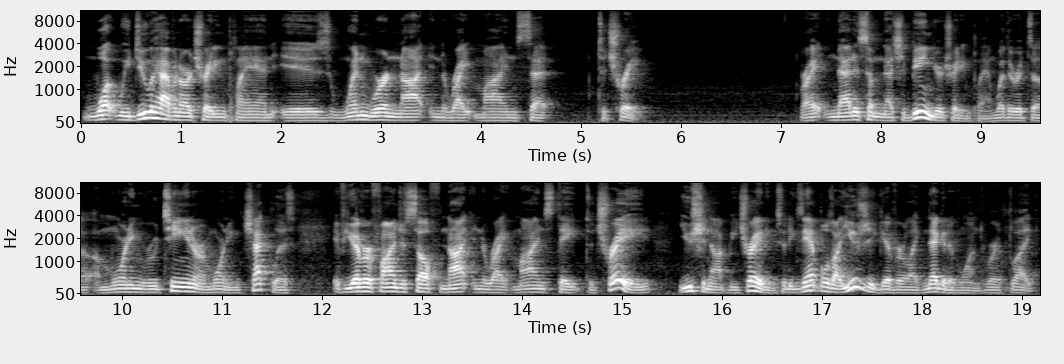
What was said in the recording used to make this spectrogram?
What we do have in our trading plan is when we're not in the right mindset to trade, right? And that is something that should be in your trading plan, whether it's a, a morning routine or a morning checklist. If you ever find yourself not in the right mind state to trade, you should not be trading. So the examples I usually give are like negative ones, where it's like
